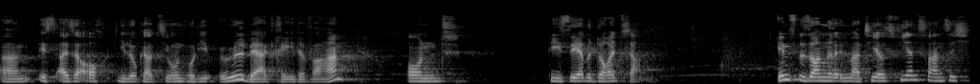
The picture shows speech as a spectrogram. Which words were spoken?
ähm, ist also auch die Lokation, wo die Ölbergrede war. Und die ist sehr bedeutsam. Insbesondere in Matthäus 24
